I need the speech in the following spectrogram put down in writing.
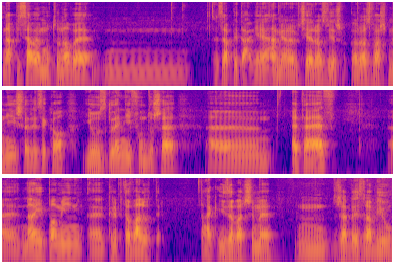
napisałem mu tu nowe mm, zapytanie, a mianowicie rozwierz, rozważ mniejsze ryzyko i uwzględnij fundusze e, ETF, e, no i pomiń e, kryptowaluty. Tak? I zobaczymy, mm, żeby zrobił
